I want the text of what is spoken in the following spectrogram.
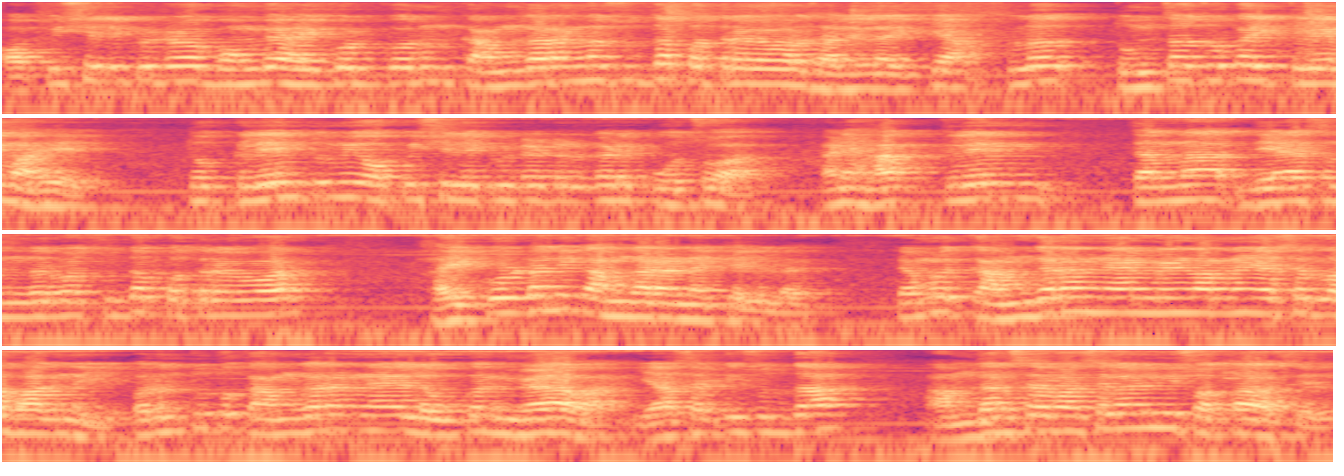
official liquidator of Bombay high court करून कामगारांना सुद्धा पत्रव्यवहार झालेला आहे की आपलं तुमचा जो काही क्लेम आहे तो क्लेम तुम्ही ऑफिशियल इक्विटेटरकडे पोहोचवा आणि हा क्लेम त्यांना देण्यासंदर्भात सुद्धा पत्रव्यवहार हायकोर्टाने कामगारांना केलेला आहे. त्यामुळे कामगारांना न्याय मिळणार नाही अशातला भाग नाही परंतु तो कामगारांना न्याय लवकर मिळावा यासाठी सुद्धा आमदार साहेब असेल आणि मी स्वतः असेल.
